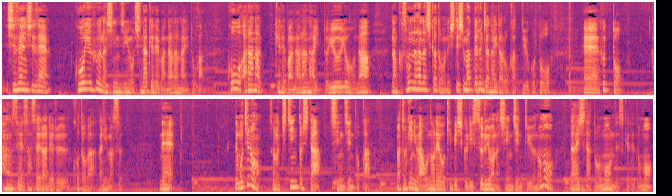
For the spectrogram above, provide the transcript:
ー、自然自然こういうふうな新人をしなければならないとかこうあらなければならないというようななんかそんな話し方をねしてしまってるんじゃないだろうかっていうことを、えー、ふっと反省させられることがあります。ででもちろんそのきちんとした新人とか、まあ、時には己を厳しく律するような新人というのも大事だと思うんですけれども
